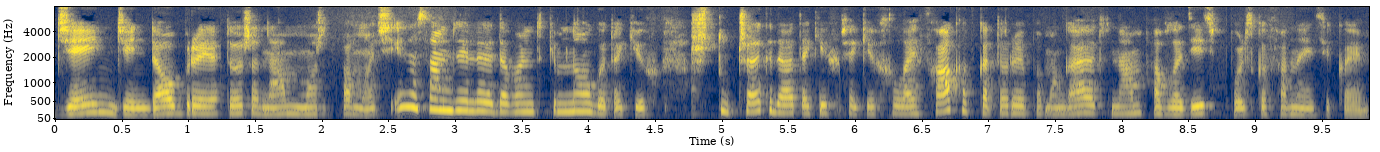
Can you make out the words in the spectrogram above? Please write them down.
«день», «день добрый» тоже нам может помочь. И на самом деле довольно-таки много таких штучек, да, таких всяких лайфхаков, которые помогают нам овладеть польской фонетикой.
